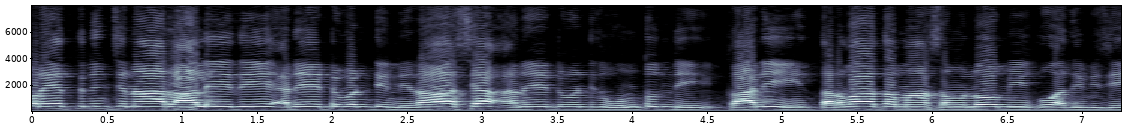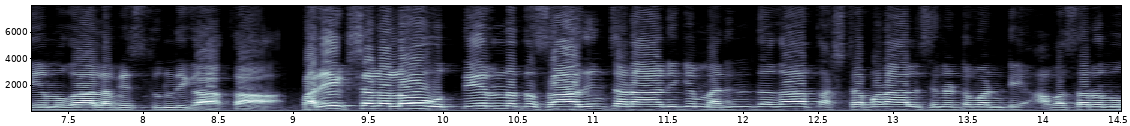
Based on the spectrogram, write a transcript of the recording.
ప్రయత్నించినా రాలేదే అనేటువంటి నిరాశ అనేటువంటిది ఉంటుంది. కానీ తర్వాత మాసంలో మీకు అది విజయముగా లభిస్తుంది గాక. పరీక్షలలో ఉత్తీర్ణత సాధించడానికి మరింతగా కష్టపడాల్సినటువంటి అవసరము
